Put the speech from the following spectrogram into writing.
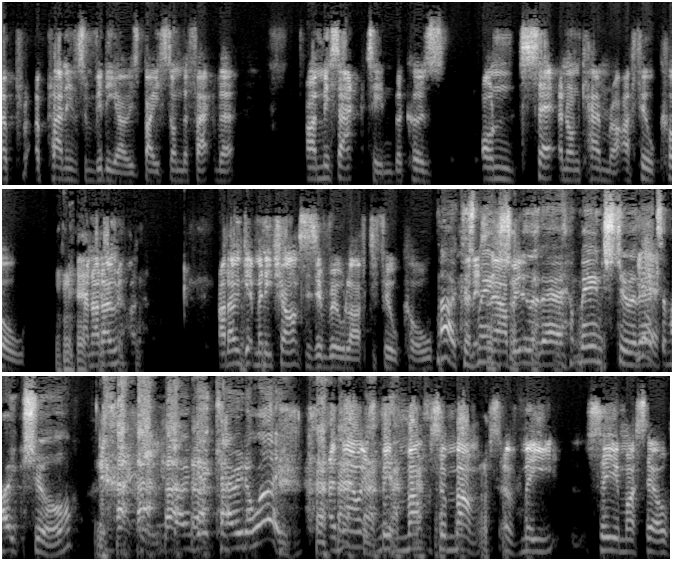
pl- uh, planning some videos based on the fact that I miss acting because on set and on camera I feel cool, and I don't. I don't get many chances in real life to feel cool. No, because And me, it's and now Stu been- are there. Me and Stu are there Yeah. to make sure you don't get carried away. and now it's been months and months of me seeing myself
